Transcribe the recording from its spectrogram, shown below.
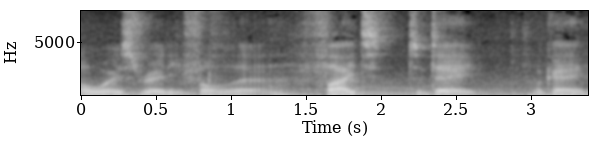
always ready for the fight today. OK，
